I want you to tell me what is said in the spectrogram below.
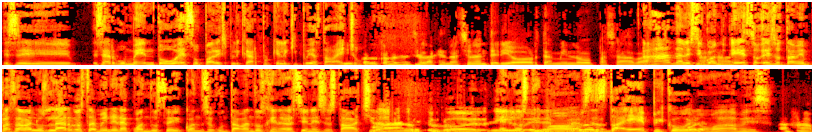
Ese, ese argumento o eso para explicar, porque el equipo ya estaba Sí, hecho. cuando conoces a la generación anterior, también lo pasaba. Ajá, ándale, sí, cuando eso, eso también pasaba. Los largos también era cuando se, cuando se juntaban dos generaciones, eso estaba chido. Ah, los ejemplo, team-ups Forever- está épico, güey, no mames. Ajá,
